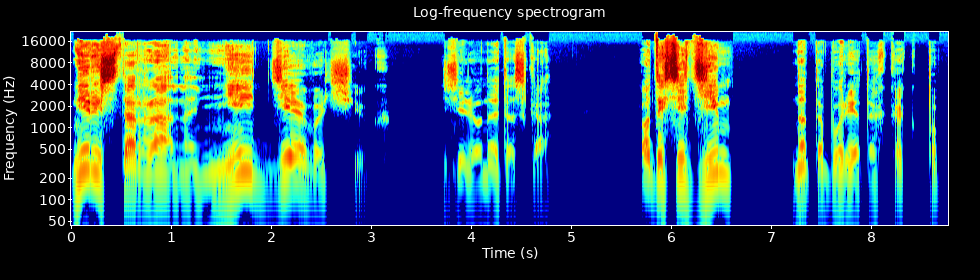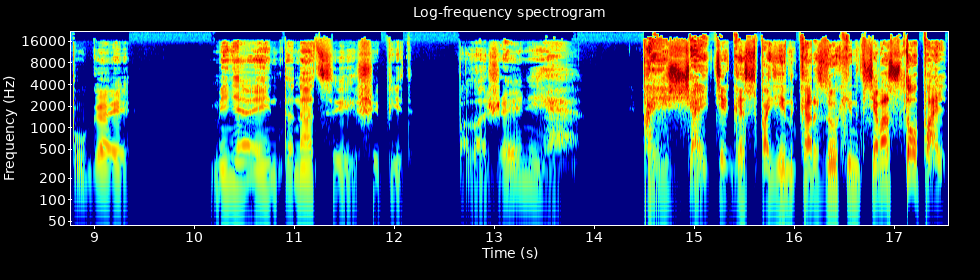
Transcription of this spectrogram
Ни ресторана, ни девочек. Зеленая тоска. Вот и сидим на табуретах, как попугаи. Меняя интонации, шипит. Положение. Поезжайте, господин Корзухин, в Севастополь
